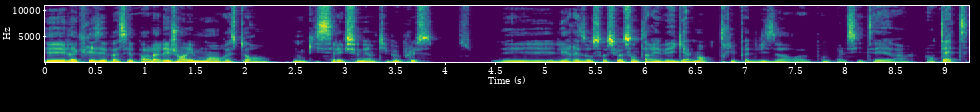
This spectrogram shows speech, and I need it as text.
Et la crise est passée par là, les gens allaient moins au restaurant, donc ils sélectionnaient un petit peu plus. Et les réseaux sociaux sont arrivés également, TripAdvisor pour ne pas le citer en tête.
